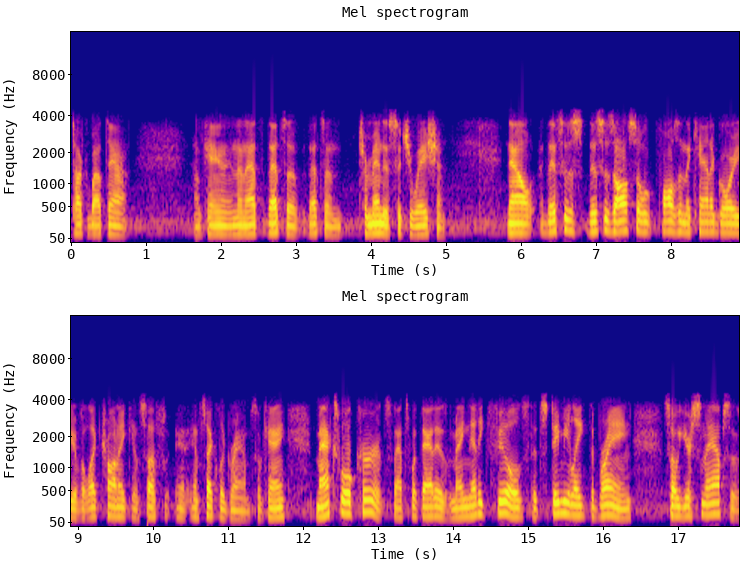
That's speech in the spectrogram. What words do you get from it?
talk about that. Okay, and then that's that's a that's a tremendous situation. Now, this is this is also falls in the category of electronic encephalograms. Okay, Maxwell currents. That's what that is. Magnetic fields that stimulate the brain. So your synapses,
